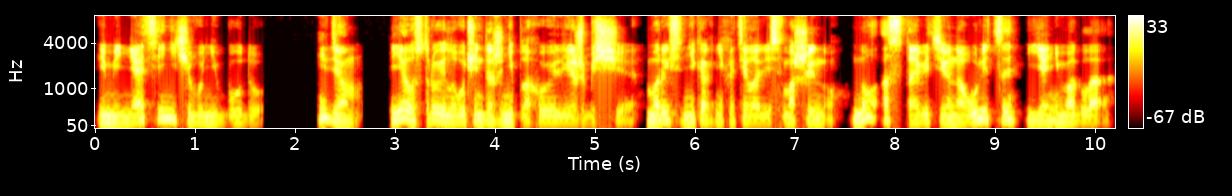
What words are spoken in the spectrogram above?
и менять я ничего не буду. Идем. Я устроила очень даже неплохое лежбище. Марыся никак не хотела лезть в машину, но оставить ее на улице я не могла.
